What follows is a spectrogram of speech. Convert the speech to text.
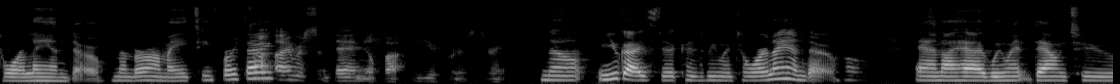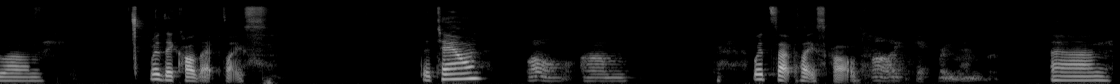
to Orlando. Remember on my 18th birthday? Iris and Daniel bought you your first drink. No, you guys did because we went to Orlando, Oh, and I had we went down to um, what do they call that place? The town. oh, um, What's that place called? oh, I can't remember. Um,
